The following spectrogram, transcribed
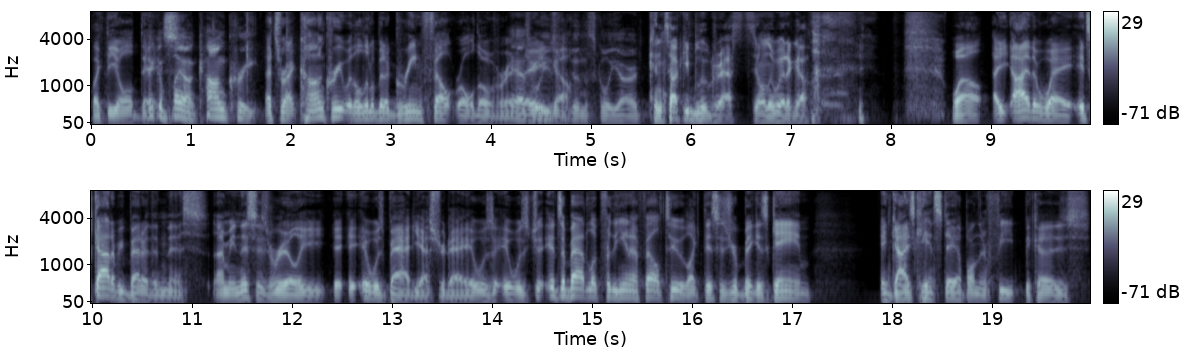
like the old days. They can play on concrete. That's right, concrete with a little bit of green felt rolled over it. Yeah, that's there what you used go. to do in the schoolyard. Kentucky bluegrass. It's the only way to go. Well, either way, it's got to be better than this. I mean, this is really it, it was bad yesterday. It was it was ju- it's a bad look for the NFL too. Like this is your biggest game, and guys can't stay up on their feet because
